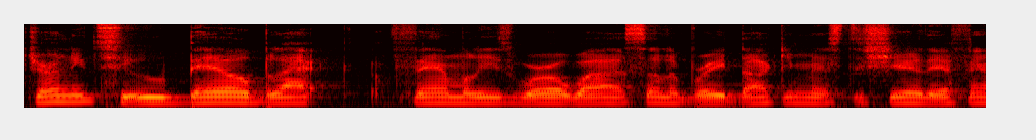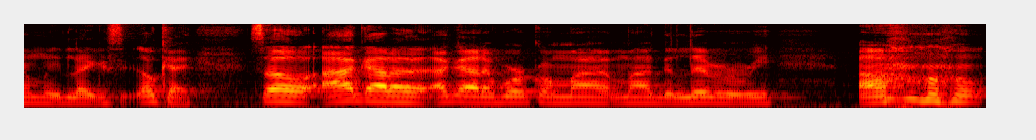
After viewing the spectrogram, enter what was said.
Journey to Bell Black Families Worldwide celebrate documents to share their family legacy. Okay, so I gotta I gotta work on my my delivery. Um,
